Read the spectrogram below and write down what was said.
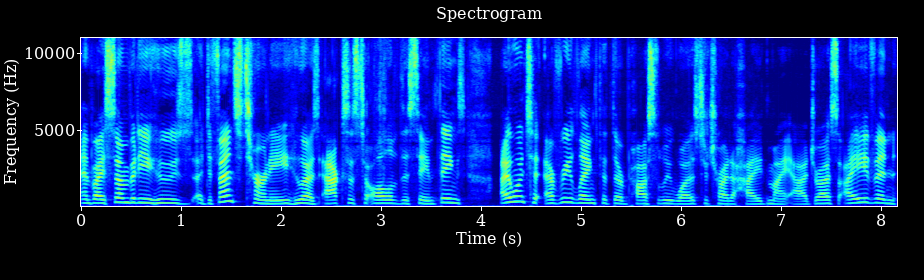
and by somebody who's a defense attorney who has access to all of the same things, I went to every length that there possibly was to try to hide my address. I even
